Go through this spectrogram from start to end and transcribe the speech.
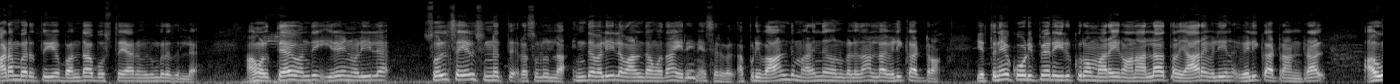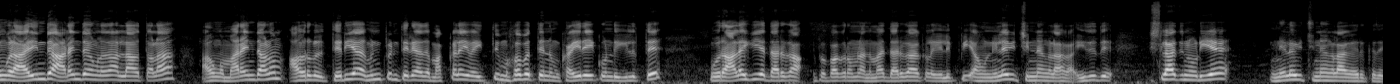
ஆடம்பரத்தையோ பந்தாபோஸ்தை யாரும் விரும்புறதில்ல. அவங்களுக்கு தேவை வந்து இறைவன் வழியில் சொல் செயல் சுண்ணத்து ரசூலுல்லா. இந்த வழியில் வாழ்ந்தவங்க தான் இறைநேசர்கள். அப்படி வாழ்ந்து மறைந்தவங்களை தான் எல்லாம் வெளிக்காட்டுறான். எத்தனையோ கோடி பேர் இருக்கிறோம் மறைகிறோம். ஆனால் அல்லாஹால யாரை வெளி வெளிக்காட்டுறான் என்றால் அவங்கள அறிந்து அடைந்தவங்களை தான் அல்லாஹால அவங்க மறைந்தாலும் அவர்கள் தெரியாத விண்பின் தெரியாத மக்களை வைத்து முகபத் என்னும் கயிறை கொண்டு இழுத்து ஒரு அழகிய தர்கா இப்போ பார்க்குறோம்ல அந்த மாதிரி தர்காக்களை எழுப்பி அவங்க நிலவி சின்னங்களாக இது இது இஸ்லாத்தினுடைய நிலவி சின்னங்களாக இருக்குது.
